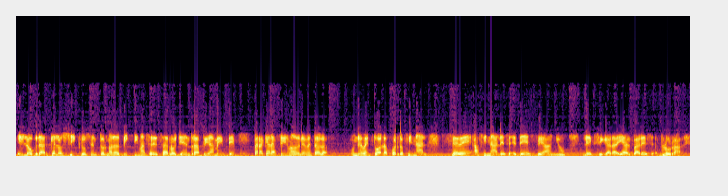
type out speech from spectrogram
y lograr que los ciclos en torno a las víctimas se desarrollen rápidamente para que la firma de un eventual un eventual acuerdo final se dé a finales de este año. Lexi Garay Álvarez, Blue Radio.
